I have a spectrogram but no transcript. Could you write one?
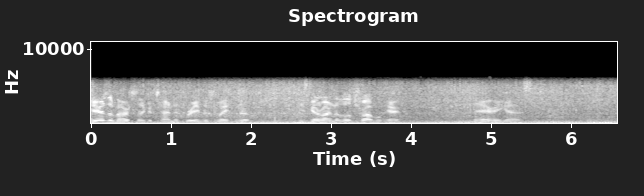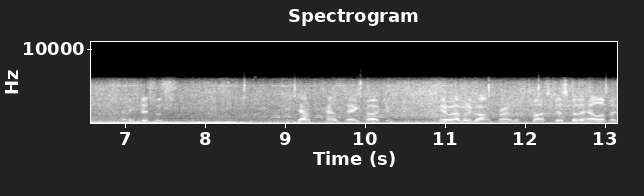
Here's a motorcycle trying to brave his way through. He's gonna run into a little trouble here. There he goes. I mean, this is downtown Bangkok, and you know? I'm gonna go out in front of this bus just for the hell of it.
